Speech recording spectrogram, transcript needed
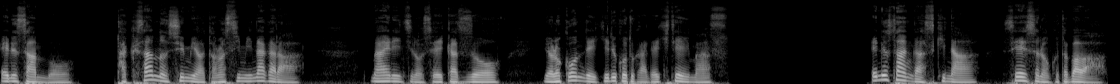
N さんもたくさんの趣味を楽しみながら、毎日の生活を喜んで生きることができています。N さんが好きな聖書の言葉は、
